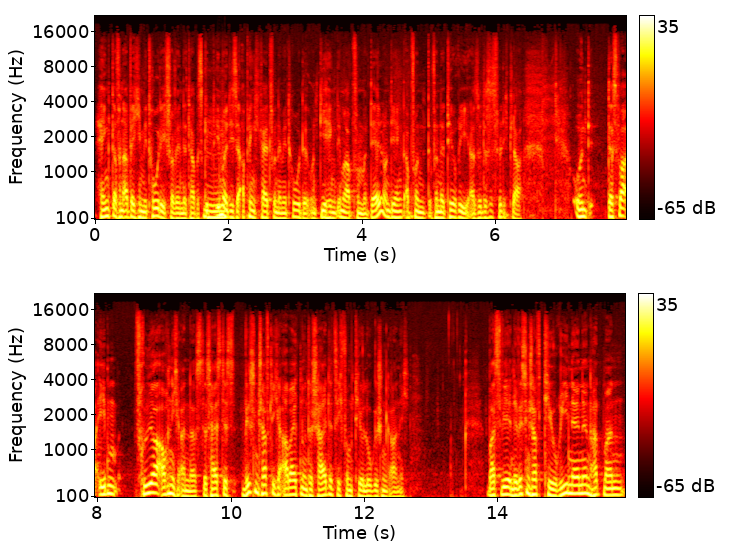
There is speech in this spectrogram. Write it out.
hängt davon ab, welche Methode ich verwendet habe. Es gibt mhm. immer diese Abhängigkeit von der Methode und die hängt immer ab vom Modell und die hängt ab von, von der Theorie. Also das ist völlig klar. Und das war eben früher auch nicht anders. Das heißt, das wissenschaftliche Arbeiten unterscheidet sich vom theologischen gar nicht. Was wir in der Wissenschaft Theorie nennen, hat man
